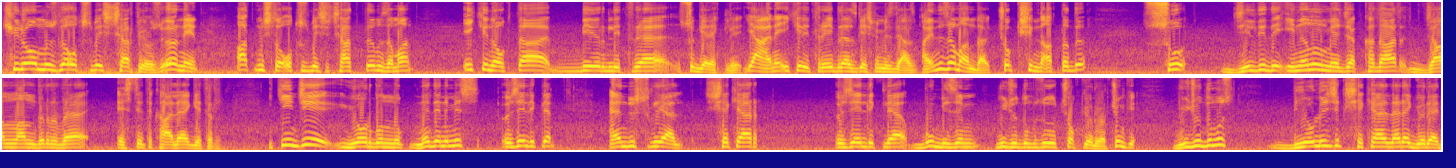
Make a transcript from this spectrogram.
kilomuzla 35'i çarpıyoruz. Örneğin 60 ile 35'i çarptığım zaman 2.1 litre su gerekli. Yani 2 litreyi biraz geçmemiz lazım. Aynı zamanda çok kişinin atladığı su cildi de inanılmayacak kadar canlandırır ve estetik hale getirir. İkinci yorgunluk nedenimiz özellikle endüstriyel şeker özellikle bu bizim vücudumuzu çok yoruyor. Çünkü vücudumuz biyolojik şekerlere göre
